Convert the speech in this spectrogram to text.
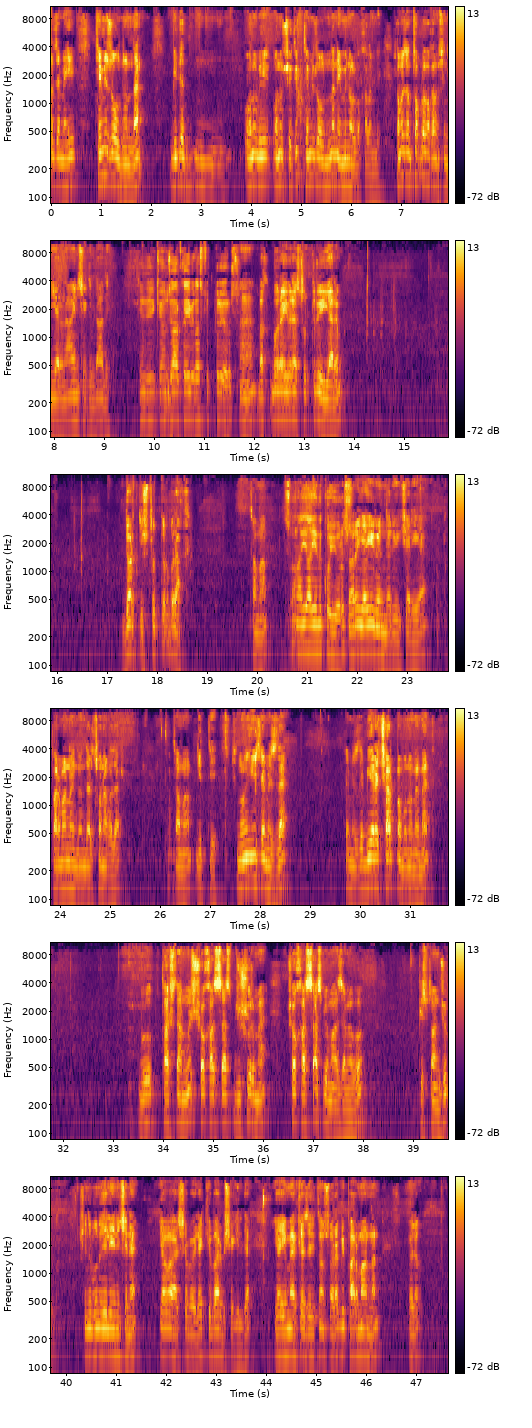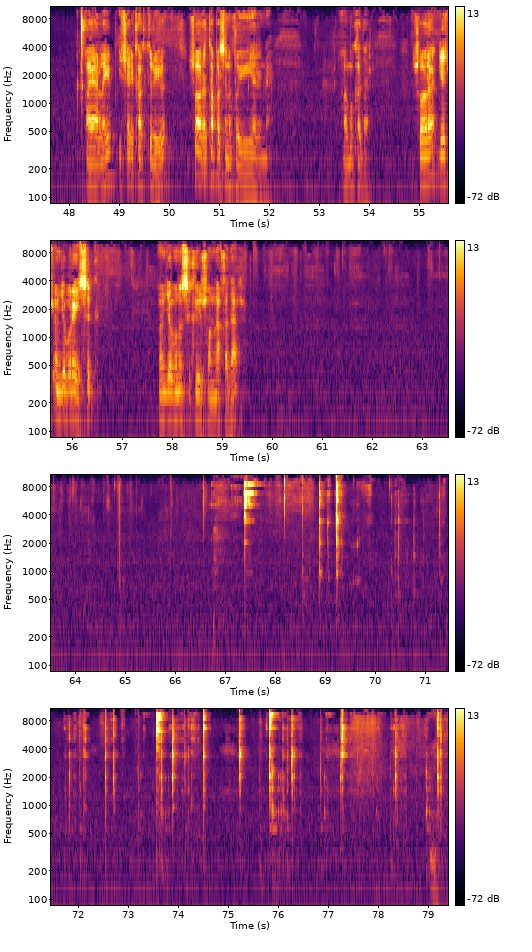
malzemeyi temiz olduğundan bir de mm, onu bir onu söküp temiz olduğundan emin ol bakalım bir. Ramazan topla bakalım şimdi yerine aynı şekilde hadi. Şimdi ilk önce arkayı biraz tutturuyoruz. Ha, bak burayı biraz tutturuyor yarım. Dört diş tuttur bırak. Tamam. Sonra yayını koyuyoruz. Sonra yayı gönderiyor içeriye. Parmağınla gönder sona kadar. Tamam. gitti. Şimdi onu iyi temizle. Temizle. Bir yere çarpma bunu Mehmet. Bu taşlanmış çok hassas düşürme. Çok hassas bir malzeme bu. Pistoncuk. Şimdi bunu deliğin içine yavaşça böyle kibar bir şekilde yayı merkezledikten sonra bir parmağınla böyle ayarlayıp içeri kaktırıyor. Sonra tapasını koyuyor yerine. Ha bu kadar. Sonra geç önce burayı sık. Önce bunu sıkıyor sonuna kadar. Mm.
